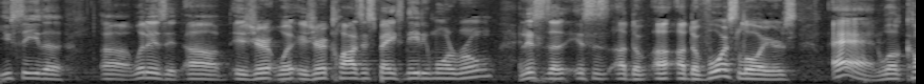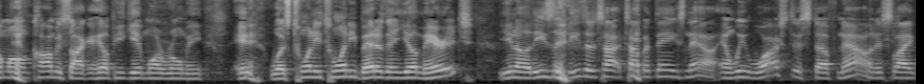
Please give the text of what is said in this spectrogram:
you see the, uh, what is it? Uh, is your what is your closet space needing more room? And this is a this is a, a, a divorce lawyer's ad. Well, come on, call me so I can help you get more room. It, was 2020 better than your marriage? You know, these are these are the type, type of things now, and we watch this stuff now, and it's like,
